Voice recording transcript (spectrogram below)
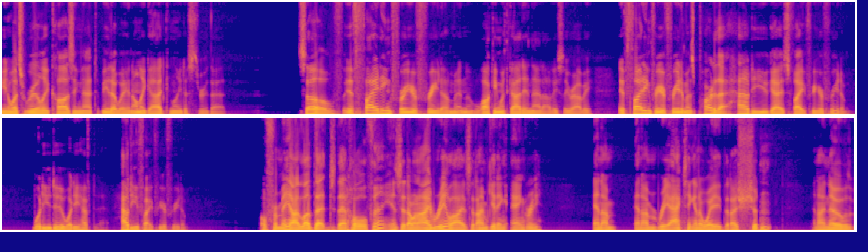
You know, what's really causing that to be that way? And only God can lead us through that. So, if fighting for your freedom and walking with God in that, obviously, Robbie, if fighting for your freedom is part of that, how do you guys fight for your freedom? What do you do? What do you have to? How do you fight for your freedom? Well, for me, I love that that whole thing. Is that when I realize that I'm getting angry, and I'm and I'm reacting in a way that I shouldn't, and I know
